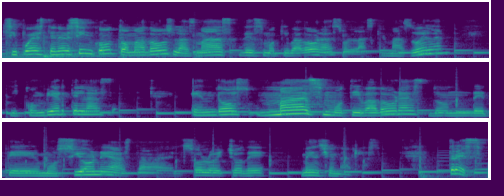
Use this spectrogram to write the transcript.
si puedes tener cinco, toma dos, las más desmotivadoras o las que más duelan, y conviértelas en dos más motivadoras donde te emocione hasta el solo hecho de mencionarlas. Tres.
